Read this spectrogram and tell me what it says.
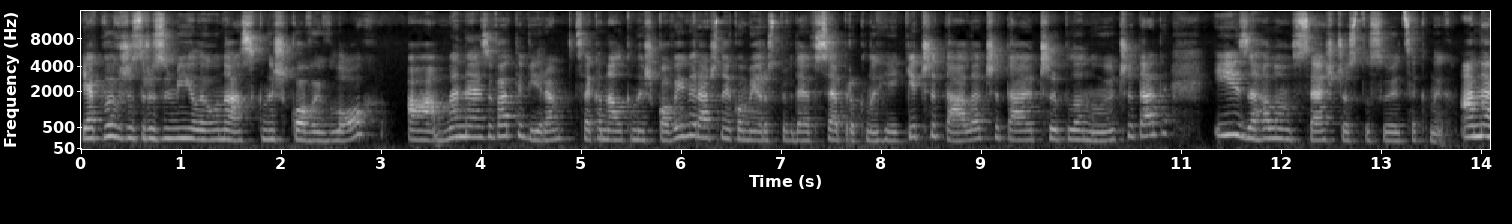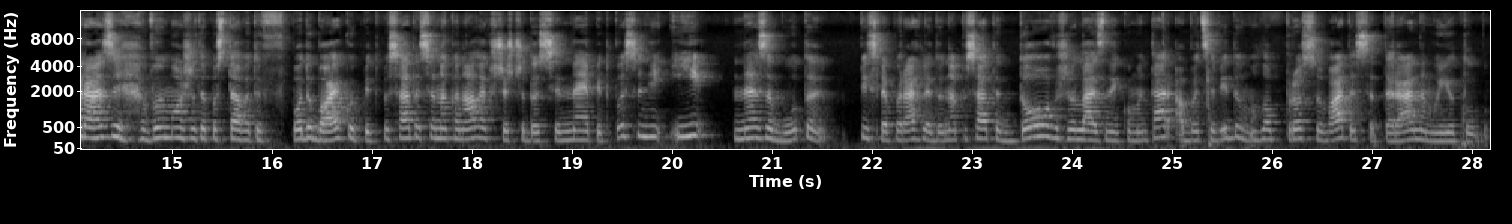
Як ви вже зрозуміли, у нас книжковий влог. А мене звати Віра. Це канал Книжковий Віраж, на якому я розповідаю все про книги, які читала, читаю чи планую читати і загалом все, що стосується книг. А наразі ви можете поставити вподобайку, підписатися на канал, якщо ще досі не підписані, і не забути. Після перегляду написати довжелезний коментар, аби це відео могло просуватися теренами Ютубу.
